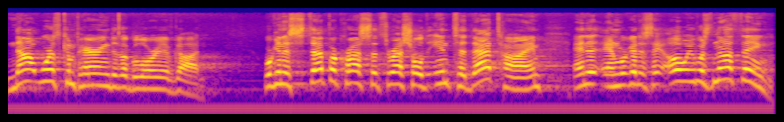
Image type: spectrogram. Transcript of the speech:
not worth comparing to the glory of God. We're going to step across the threshold into that time, and, and we're going to say, oh, it was nothing.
